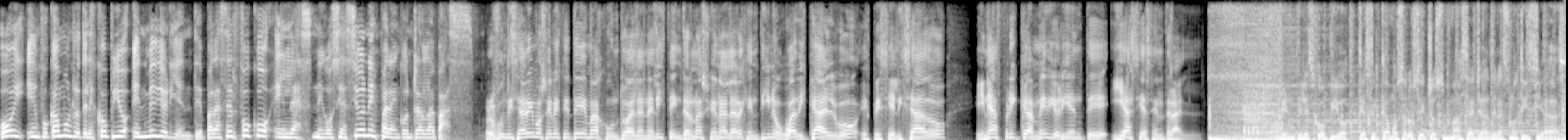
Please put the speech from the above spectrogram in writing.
Hoy enfocamos nuestro telescopio en Medio Oriente para hacer foco en las negociaciones para encontrar la paz. Profundizaremos en este tema junto al analista internacional argentino Wadi Calvo, especializado en África, Medio Oriente y Asia Central. En Telescopio te acercamos a los hechos más allá de las noticias.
